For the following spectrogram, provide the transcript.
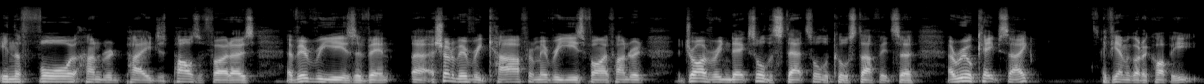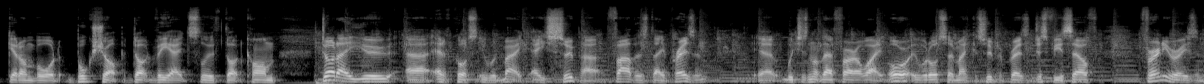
in the 400 pages, piles of photos of every year's event, uh, a shot of every car from every year's 500, a driver index, all the stats, all the cool stuff. It's a, a real keepsake. If you haven't got a copy, get on board bookshop.v8sleuth.com.au. Uh, and of course, it would make a super Father's Day present, uh, which is not that far away. Or it would also make a super present just for yourself for any reason.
